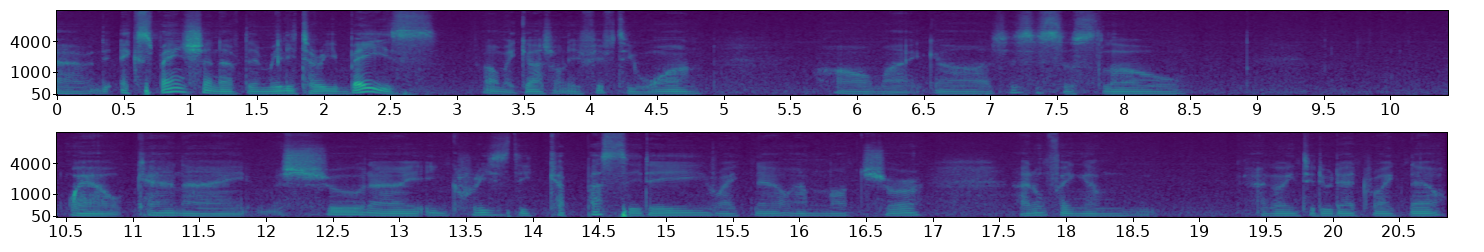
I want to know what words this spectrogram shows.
uh, the expansion of the military base. Oh my gosh only 51 oh my gosh this is so slow well can I should I increase the capacity right now? I'm not sure. I don't think I'm I'm going to do that right now.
